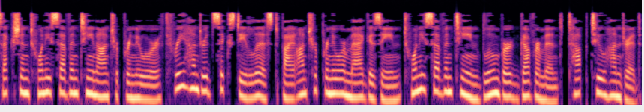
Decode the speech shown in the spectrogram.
Section 2017 Entrepreneur 360 List by Entrepreneur Magazine 2017 Bloomberg Government Top 200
